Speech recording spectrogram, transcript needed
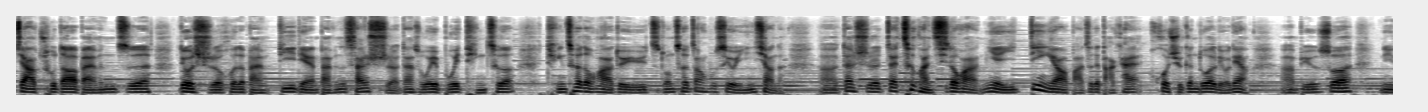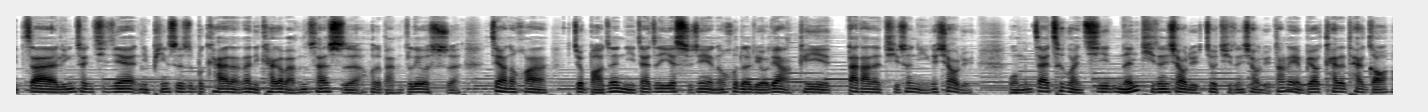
价出到百分之六十或者百低一点百分之三十，但是我也不会停车。停车的话，对于直通车账户是有影响的。呃，但是在测款期的话，你也一定要把这个打。开开获取更多的流量啊，比如说你在凌晨期间，你平时是不开的，那你开个百分之三十或者百分之六十，这样的话就保证你在这些时间也能获得流量，可以大大的提升你一个效率。我们在测款期能提升效率就提升效率，当然也不要开得太高。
